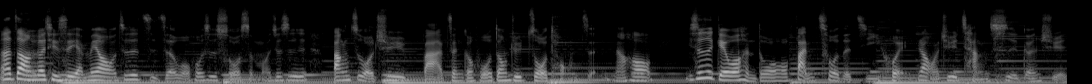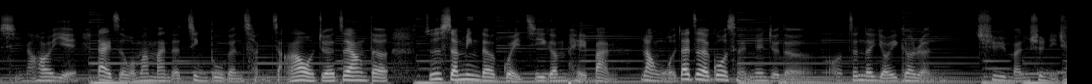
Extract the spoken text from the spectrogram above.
那赵文哥其实也没有就是指责我或是说什么，就是帮助我去把整个活动去做统整，然后也就是给我很多犯错的机会，让我去尝试跟学习，然后也带着我慢慢的进步跟成长。然后我觉得这样的就是生命的轨迹跟陪伴，让我在这个过程里面觉得，哦，真的有一个人。去门训你，去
